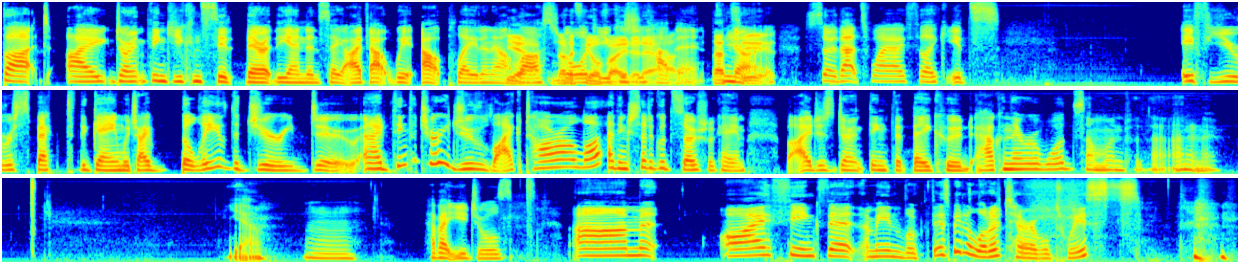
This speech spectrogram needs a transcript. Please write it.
but I don't think you can sit there at the end and say I've outwit, outplayed, and outlasted if all of you because you out. haven't. That's no, it. so that's why I feel like it's if you respect the game, which I believe the jury do, and I think the jury do like Tara a lot. I think she's had a good social game, but I just don't think that they could. How can they reward someone for that? I don't know. Yeah. Hmm. How about you, Jules? Um, I think that I mean, look, there's been a lot of terrible twists.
